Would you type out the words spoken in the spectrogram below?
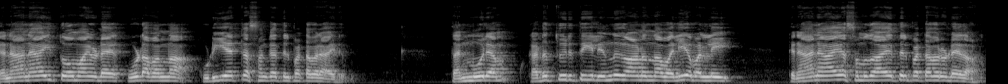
കനാനായി തോമയുടെ കൂടെ വന്ന കുടിയേറ്റ സംഘത്തിൽപ്പെട്ടവരായിരുന്നു. തന്മൂലം കടുത്തുരുത്തിയിൽ ഇന്ന് കാണുന്ന വലിയ പള്ളി ജ്ഞാനായ സമുദായത്തിൽപ്പെട്ടവരുടേതാണ്.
